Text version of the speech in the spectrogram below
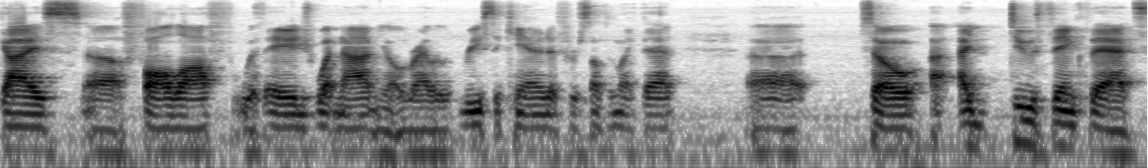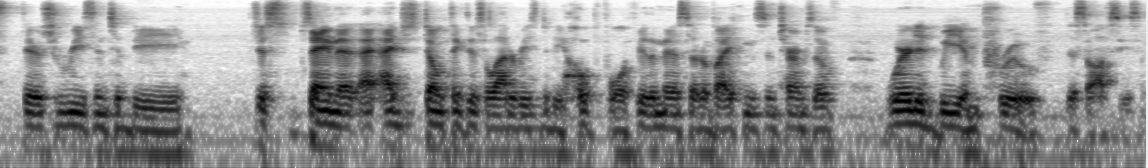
Guys uh, fall off with age, whatnot. You know, Riley Reiff a candidate for something like that. Uh, so I, I, do think that there's reason to be just saying that I, I just don't think there's a lot of reason to be hopeful if you're the Minnesota Vikings in terms of where did we improve this offseason.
